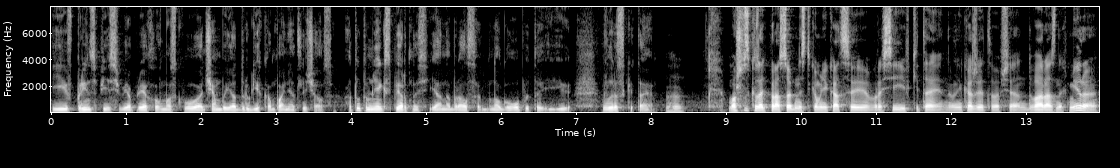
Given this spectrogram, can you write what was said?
И, в принципе, если бы я приехал в Москву, а чем бы я от других компаний отличался? А тут у меня экспертность, я набрался много опыта и вырос в Китае. Угу. Можешь сказать про особенности коммуникации в России и в Китае? Наверняка же это вообще два разных мира.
